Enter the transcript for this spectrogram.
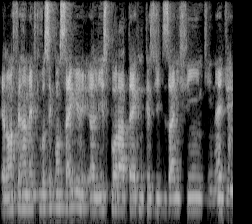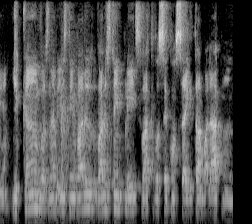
ela é uma ferramenta que você consegue ali explorar técnicas de design thinking, né? De, de canvas, né? Eles têm vários vários templates lá que você consegue trabalhar com,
